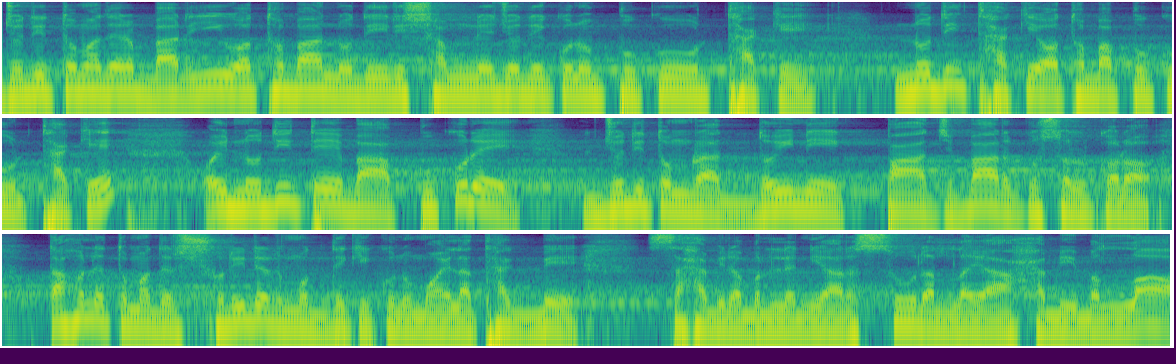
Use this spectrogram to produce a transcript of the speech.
যদি তোমাদের বাড়ি অথবা নদীর সামনে যদি কোনো পুকুর থাকে নদী থাকে অথবা পুকুর থাকে, ওই নদীতে বা পুকুরে যদি তোমরা দৈনিক পাঁচবার গোসল করো, তাহলে তোমাদের শরীরের মধ্যে কি কোনো ময়লা থাকবে? সাহাবিরা বললেন, ইয়া রসুল আল্লাহ ইয়া হাবিব আল্লাহ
